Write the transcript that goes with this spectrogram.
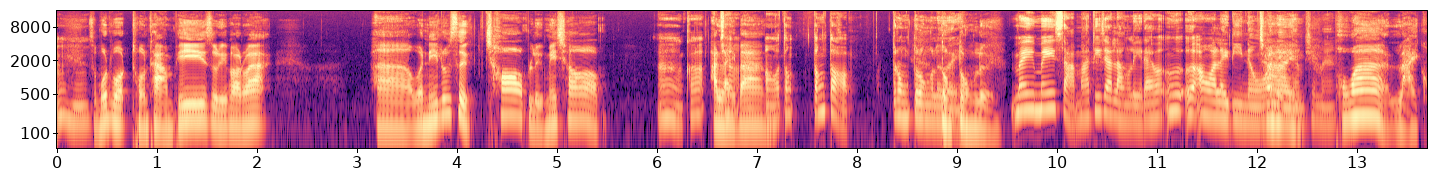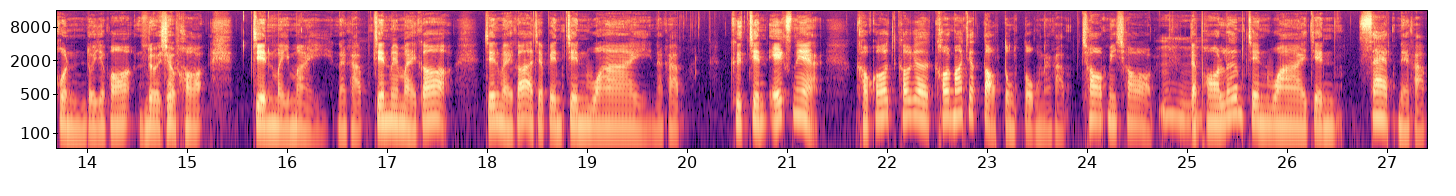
อือหือสมมุติว่าผมถามพี่สุริพรว่าอ่าวันนี้รู้สึกชอบหรือไม่ชอบอ่าก็อะไรบ้าง อ๋อ ต้องต้องตอบ ตรงๆเลย ตรงๆเลย ไม่ไม่สามารถที่จะลังเลได้ว่าเออเออเอาอะไรดีเนาะอะไรอย่างเงี้ยใช่ไหมเพราะว่าหลายคนโดยเฉพาะโดยเฉพาะเจนใหม่ๆนะครับเจนใหม่ๆก็เจนใหม่ก็อาจจะเป็นเจน Y นะครับคือเจน X เนี่ยเขาก็เขาจะเขามักจะตอบตรงๆนะครับ ชอบไม่ชอบอือหือแต่พอเริ่มเจน Y เจน Z เนี่ยครับ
